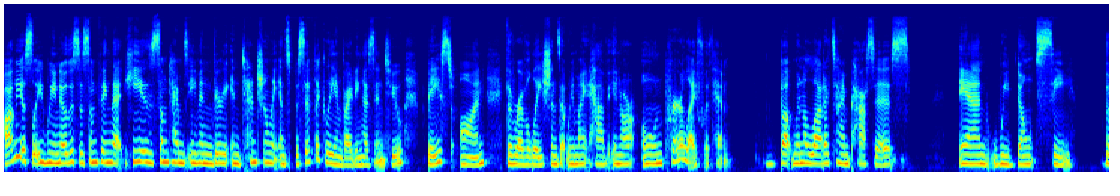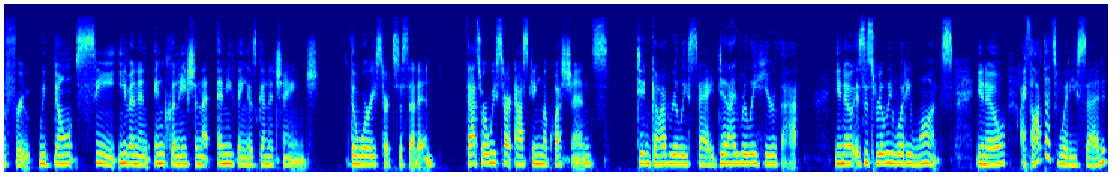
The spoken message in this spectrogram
obviously, we know this is something that He is sometimes even very intentionally and specifically inviting us into based on the revelations that we might have in our own prayer life with Him. But when a lot of time passes and we don't see the fruit, we don't see even an inclination that anything is going to change, the worry starts to set in. That's where we start asking the questions Did God really say? Did I really hear that? You know, is this really what he wants? You know, I thought that's what he said.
